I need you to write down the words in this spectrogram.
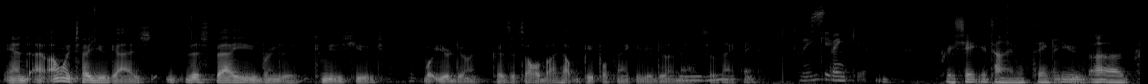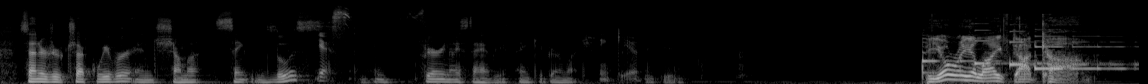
And I, I want to tell you guys, this value you bring to the community is huge. What you're doing, because it's all about helping people think, and you're doing that. So thank you. Thanks. Thank you. thank you. Appreciate your time. Thank, Thank you, you. Uh, Senator Chuck Weaver and Shama St. Louis. Yes, Very nice to have you. Thank you very much. thank you. Thank you. PeoriaLife.com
